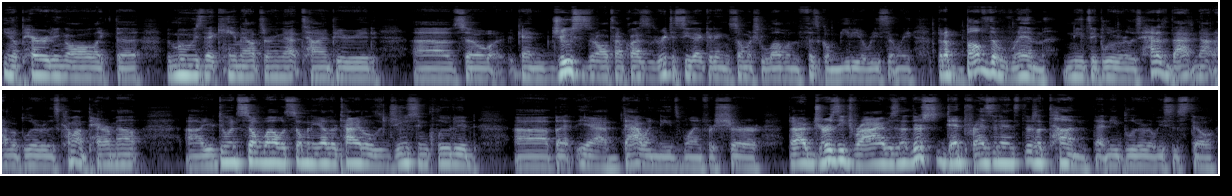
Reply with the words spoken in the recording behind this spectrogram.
you know, parroting all like the the movies that came out during that time period. Uh, so again, Juice is an all-time classic. It's great to see that getting so much love on the physical media recently. But Above the Rim needs a Blu-ray release. How does that not have a Blu-ray release? Come on, Paramount. Uh, you're doing so well with so many other titles, Juice included. Uh, but yeah, that one needs one for sure. But Jersey Drive, there's Dead Presidents. There's a ton that need Blu-ray releases still.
